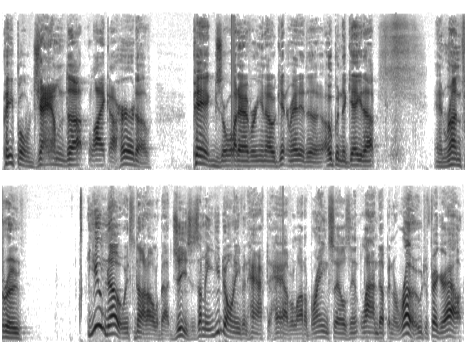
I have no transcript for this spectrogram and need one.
people jammed up like a herd of pigs or whatever, you know, getting ready to open the gate up and run through, you know it's not all about Jesus. I mean, you don't even have to have a lot of brain cells in, lined up in a row to figure out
